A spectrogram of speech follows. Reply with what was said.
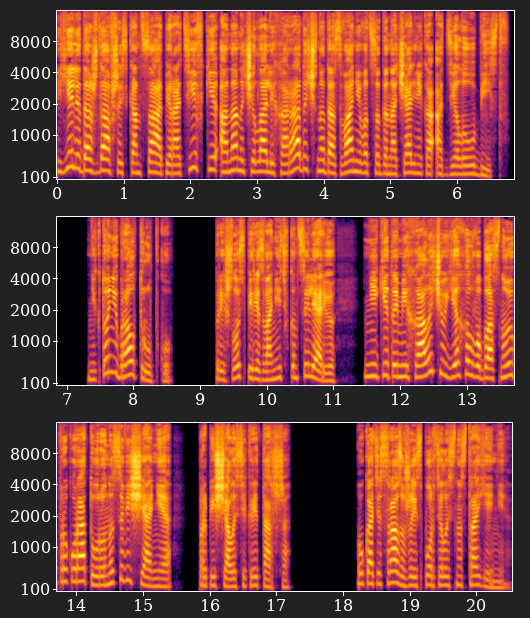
Еле дождавшись конца оперативки, она начала лихорадочно дозваниваться до начальника отдела убийств. Никто не брал трубку. Пришлось перезвонить в канцелярию. «Никита Михайлович уехал в областную прокуратуру на совещание», — пропищала секретарша. У Кати сразу же испортилось настроение.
